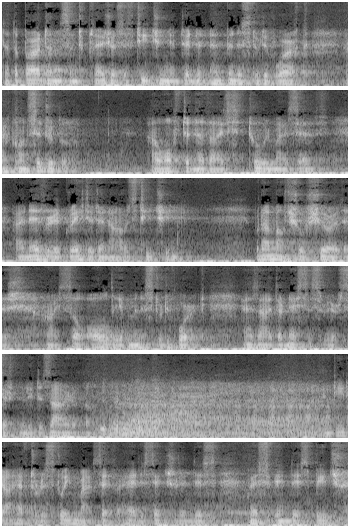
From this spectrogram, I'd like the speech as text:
that the burdens and pleasures of teaching and administrative work are considerable. How often have I told myself I never regretted an hour's teaching? But I'm not so sure that I saw all the administrative work as either necessary or certainly desirable. Indeed, I have to restrain myself. I had a section in this in this speech,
